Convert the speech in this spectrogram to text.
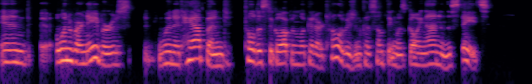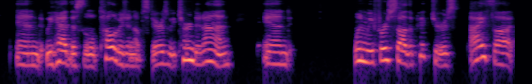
and uh, one of our neighbors when it happened told us to go up and look at our television because something was going on in the states and we had this little television upstairs. We turned it on. And when we first saw the pictures i thought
